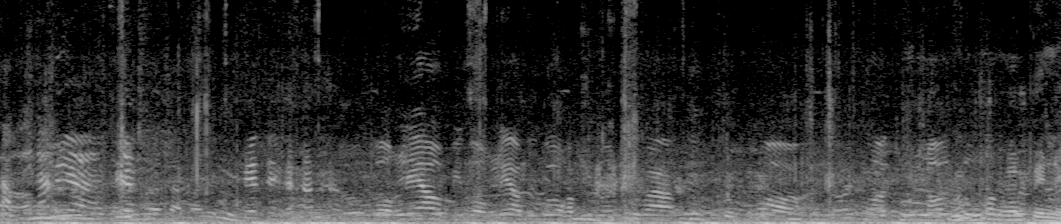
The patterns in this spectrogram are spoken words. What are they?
ศัพท์นี่นะบอกเลี้ยวพี่บอกเลี้ยวพี่บอกกับพี่นุ้ยที่ว่าพ่อพ่อทุนแล้วนั้นเป็นไหน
